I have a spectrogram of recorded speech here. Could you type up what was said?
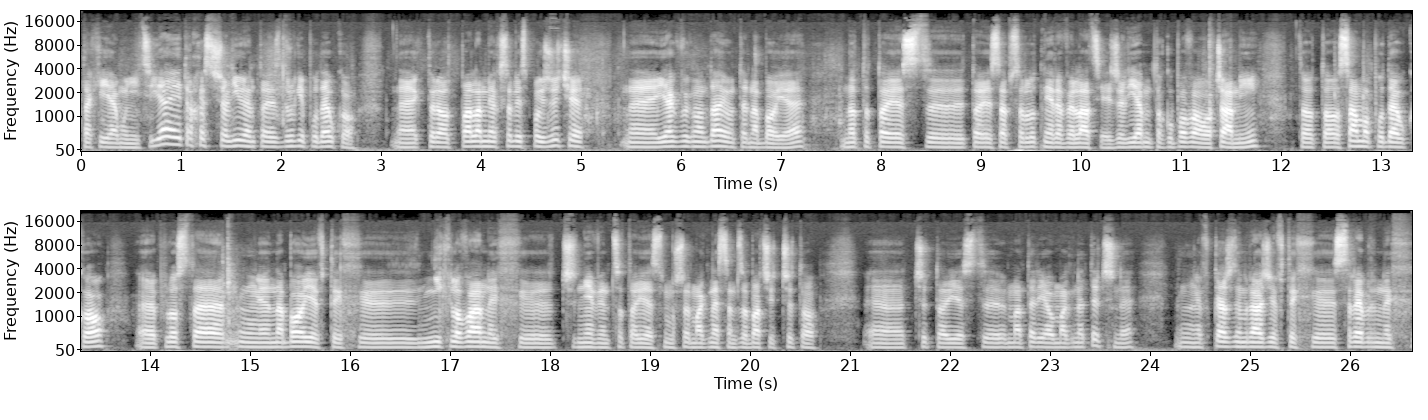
takiej amunicji. Ja jej trochę strzeliłem, to jest drugie pudełko, które odpalam. Jak sobie spojrzycie, jak wyglądają te naboje no to to jest, y, to jest absolutnie rewelacja. Jeżeli ja bym to kupował oczami, to to samo pudełko e, plus te mm, naboje w tych y, niklowanych, y, czy nie wiem co to jest, muszę magnesem zobaczyć, czy to, e, czy to jest materiał magnetyczny. Mm, W każdym razie w tych srebrnych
